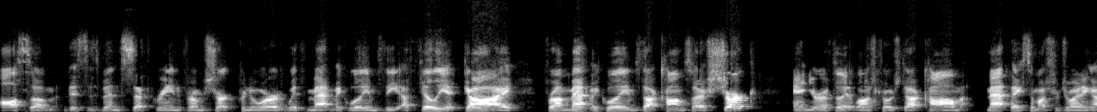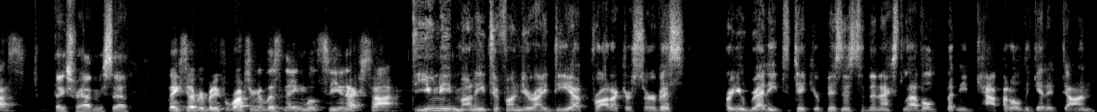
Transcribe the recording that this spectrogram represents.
awesome this has been seth greene from sharkpreneur with matt mcwilliams the affiliate guy from mattmcwilliams.com slash shark and youraffiliatelaunchcoach.com. Matt, thanks so much for joining us. Thanks for having me, Seth. Thanks everybody for watching and listening. We'll see you next time. Do you need money to fund your idea, product, or service? Are you ready to take your business to the next level but need capital to get it done?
